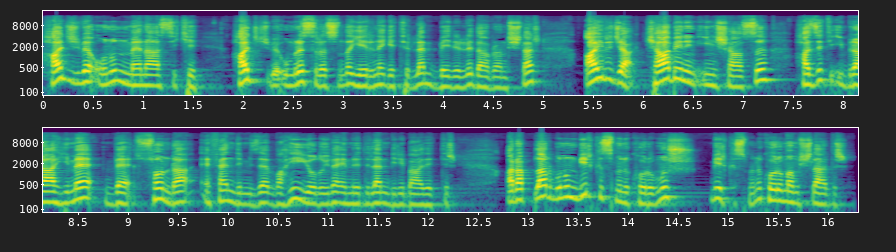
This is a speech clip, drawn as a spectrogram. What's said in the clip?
hac ve onun menasiki, hac ve umre sırasında yerine getirilen belirli davranışlar. Ayrıca Kabe'nin inşası Hz. İbrahim'e ve sonra Efendimiz'e vahiy yoluyla emredilen bir ibadettir. Araplar bunun bir kısmını korumuş, bir kısmını korumamışlardır.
